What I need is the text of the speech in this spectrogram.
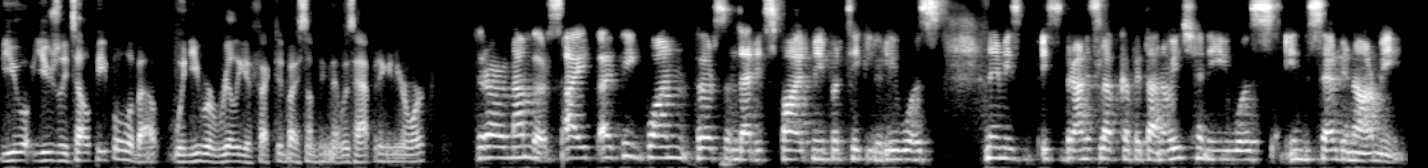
you usually tell people about when you were really affected by something that was happening in your work. There are numbers. I, I think one person that inspired me particularly was name is, is Branislav Kapetanovic and he was in the Serbian army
